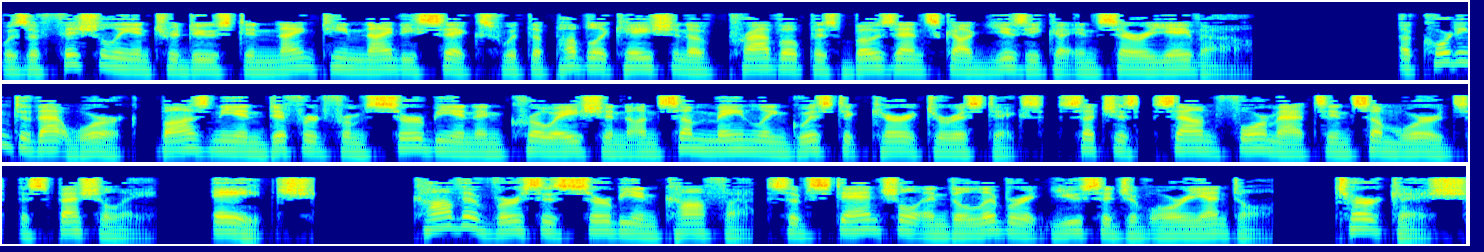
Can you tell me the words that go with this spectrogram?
was officially introduced in 1996 with the publication of Pravopis Bosanskog jezika in Sarajevo. According to that work, Bosnian differed from Serbian and Croatian on some main linguistic characteristics, such as, sound formats in some words, especially h, kava versus Serbian kafa, substantial and deliberate usage of Oriental Turkish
